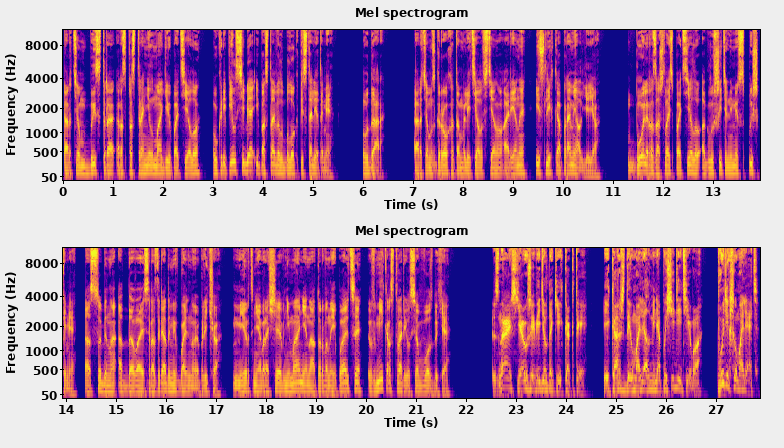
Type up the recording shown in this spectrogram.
Артем быстро распространил магию по телу, укрепил себя и поставил блок пистолетами. Удар. Артем с грохотом влетел в стену арены и слегка промял ее. Боль разошлась по телу оглушительными вспышками, особенно отдаваясь разрядами в больное плечо. Мирт, не обращая внимания на оторванные пальцы, вмиг растворился в воздухе. «Знаешь, я уже видел таких, как ты, и каждый умолял меня пощадить его. Будешь умолять?»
